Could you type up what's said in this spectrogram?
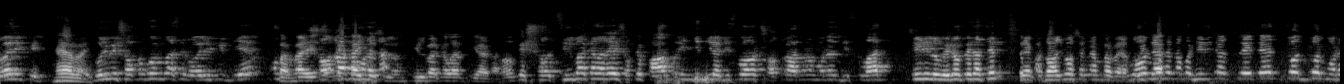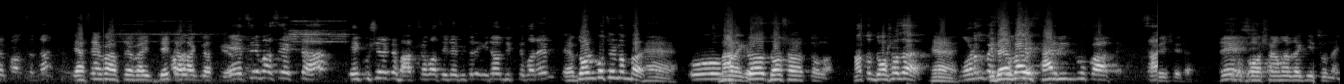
রয়্যাল এনফিল্ড হ্যাঁ ভাই। গরিবের স্বপ্ন পূরণ আছে রয়্যাল এনফিল্ড দিয়ে। ভাই সতেরো ছিল সিলভার কালার ইয়াটা। ওকে সিলভার কালারের সবচেয়ে পাওয়ারফুল ইঞ্জিন যেটা ডিসকভার সতেরো আঠারো মডেল ডিসকভার থ্রি লোক এটাও পেয়ে যাচ্ছেন। বছর নাম্বার ভাই। দশ বছর নাম্বার ডিজিটাল প্লেটের চোদ্দ মডেল পাচ্ছেন না? এসএফ আছে ভাই যেটা লাগবে এসএফ আছে একটা একুশের একটা ভাবসাব আছে এটার ভিতরে এটাও দেখতে পারেন। এ- বছর নাম্বার হ্যাঁ। ও মাত্র দশ হাজার চলা। মাত্র দশ হাজার? হ্যাঁ। মডেল এটা ভাই সার্ভিস বুক আছে। সেটা Fresh। দশ আমাদের কিছু নাই।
